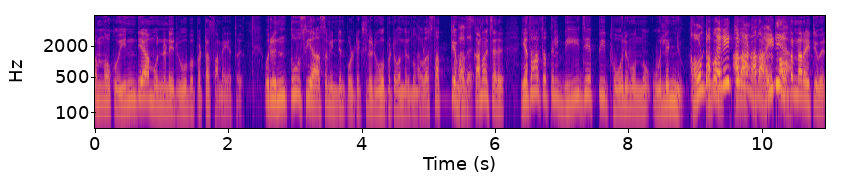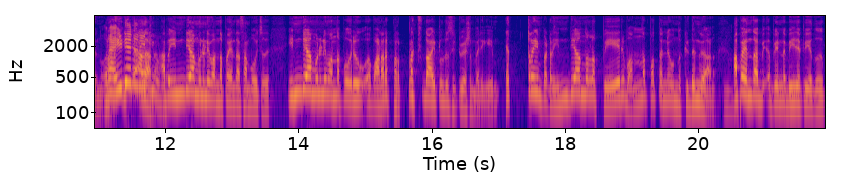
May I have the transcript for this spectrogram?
ഇപ്പം നോക്കൂ ഇന്ത്യ മുന്നണി രൂപപ്പെട്ട സമയത്ത് ഒരു എന്തൂസിയാസം ഇന്ത്യൻ പൊളിറ്റിക്സിൽ രൂപപ്പെട്ട് വന്നിരുന്നു എന്നുള്ളത് സത്യമാണ്. കാരണം വെച്ചാൽ യഥാർത്ഥത്തിൽ ബി ജെ പി പോലും ഒന്ന് ഉലഞ്ഞു. കൗണ്ടർ നറേറ്റീവ് വരുന്നു. അപ്പൊ ഇന്ത്യ മുന്നണി വന്നപ്പോൾ എന്താ സംഭവിച്ചത്? ഇന്ത്യ മുന്നണി വന്നപ്പോൾ ഒരു വളരെ പെർപ്ലക്സ്ഡ് ആയിട്ടുള്ള ഒരു സിറ്റുവേഷൻ വരികയും എത്രയും പെട്ടെന്ന് ഇന്ത്യ എന്നുള്ള പേര് വന്നപ്പോൾ തന്നെ ഒന്ന് കിടുങ്ങുകയാണ്. അപ്പൊ എന്താ പിന്നെ ബി ജെ പി ഇത്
